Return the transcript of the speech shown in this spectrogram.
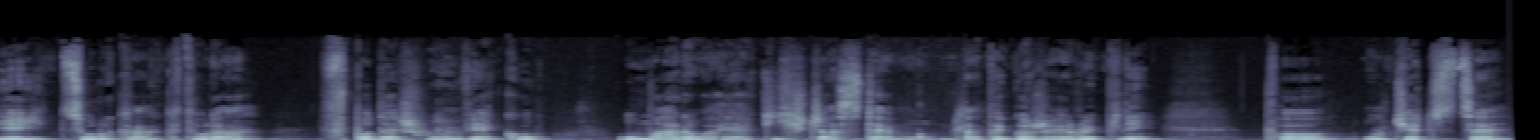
jej córka, która w podeszłym wieku umarła jakiś czas temu. Dlatego, że Ripley po ucieczce,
